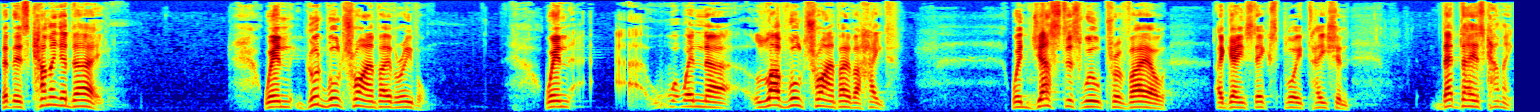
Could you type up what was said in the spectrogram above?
that there's coming a day when good will triumph over evil, when, uh, when uh, love will triumph over hate when justice will prevail against exploitation. That day is coming.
